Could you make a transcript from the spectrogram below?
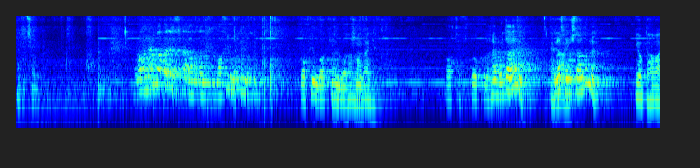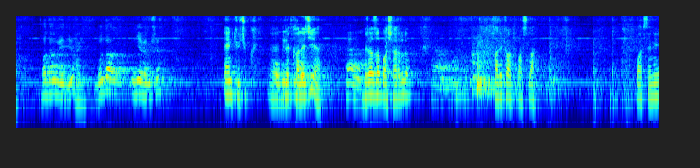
Hadi çabuk. Ulan ne madalyası da almışsın? Bakayım bakayım bakayım. Bakayım bakayım bakayım. Madalya. Alt futbol kulu. Ha burada ha? Bunlar sonuçlandı mı? Yok daha var. Devam ediyor. Aynen. Bunda niye vermişler? En küçük. e, Olduğu bir de kaleci ya. He. Biraz da başarılı. Hadi kalk başla. Bak seni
